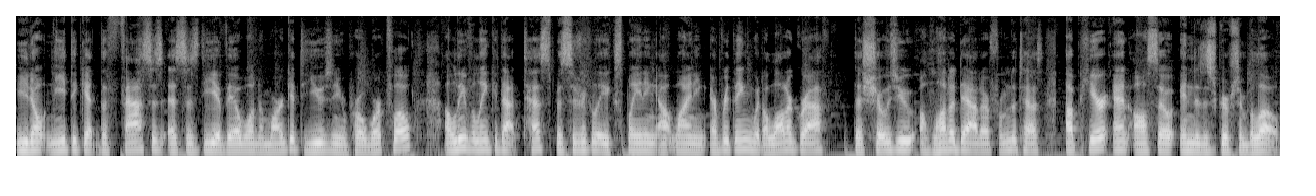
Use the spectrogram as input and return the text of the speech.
you don't need to get the fastest SSD available on the market to use in your pro workflow. I'll leave a link to that test specifically explaining, outlining everything with a lot of graph that shows you a lot of data from the test up here and also in the description below.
